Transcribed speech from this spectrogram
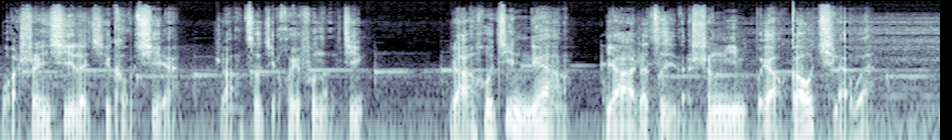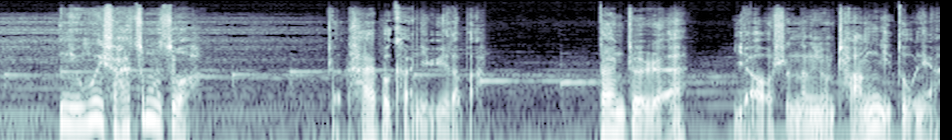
我深吸了几口气，让自己恢复冷静，然后尽量压着自己的声音不要高起来问：“你为啥这么做？这太不可理喻了吧？但这人要是能用常理度量。”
